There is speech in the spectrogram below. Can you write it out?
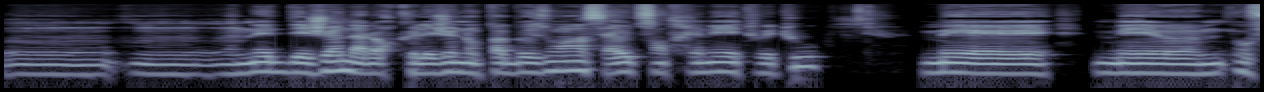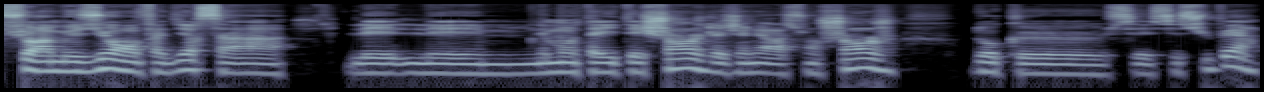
on, on, aide des jeunes alors que les jeunes n'ont pas besoin, c'est à eux de s'entraîner et tout et tout mais, mais euh, au fur et à mesure, on va dire, ça, les, les, les mentalités changent, les générations changent. Donc euh, c'est super.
